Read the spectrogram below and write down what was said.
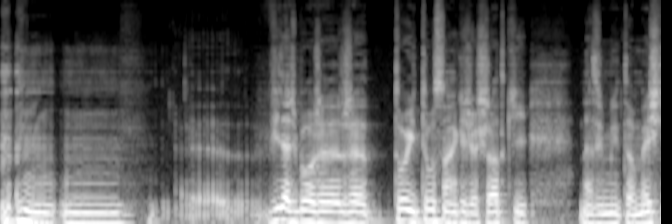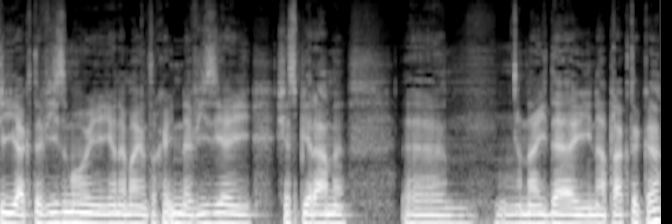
widać było, że, że tu i tu są jakieś ośrodki, nazwijmy to myśli i aktywizmu i one mają trochę inne wizje i się spieramy na ideę i na praktykę.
